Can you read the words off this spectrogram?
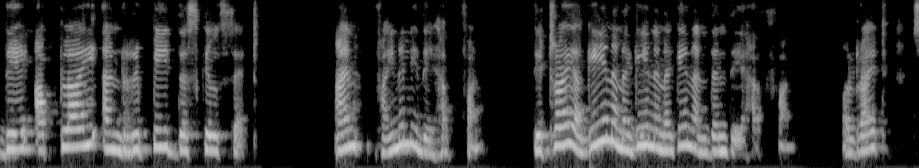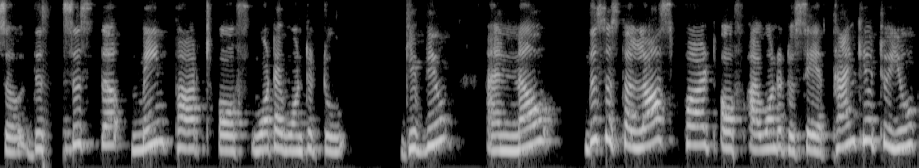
they apply and repeat the skill set. And finally, they have fun. They try again and again and again, and then they have fun. All right. So this is the main part of what I wanted to give you. And now this is the last part of I wanted to say a thank you to you.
